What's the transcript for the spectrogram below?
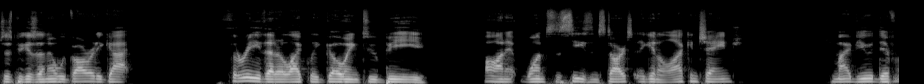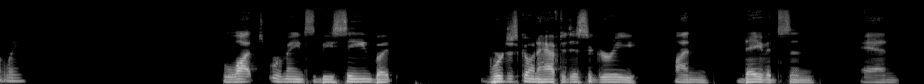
Just because I know we've already got three that are likely going to be on it once the season starts. And again, a lot can change. You might view it differently. A lot remains to be seen, but we're just going to have to disagree on Davidson and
